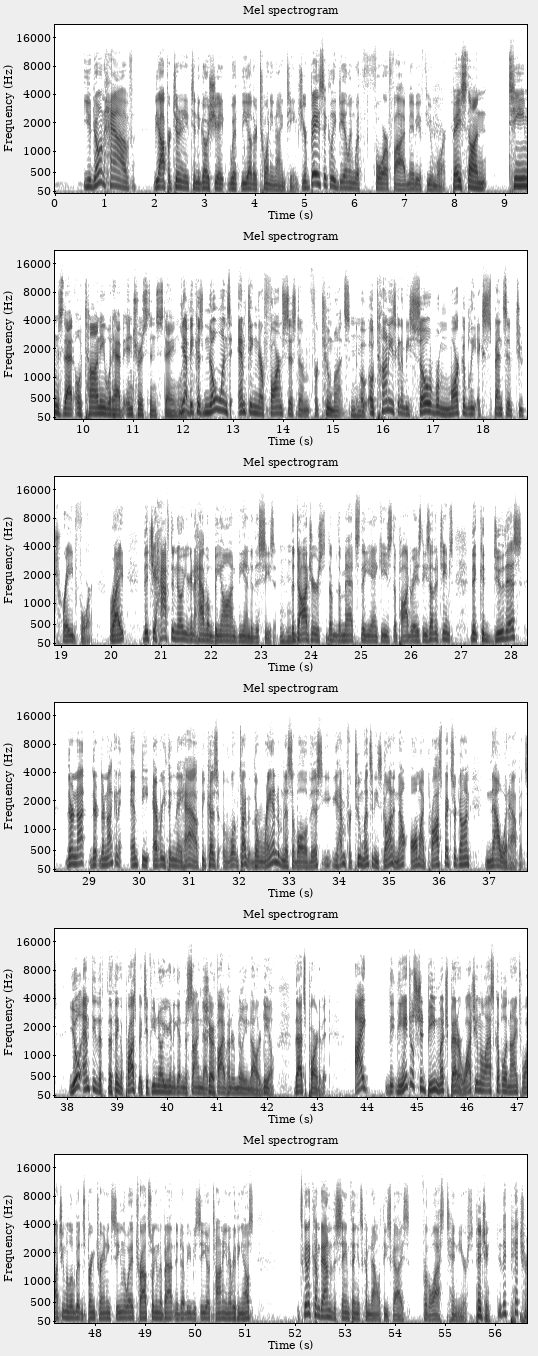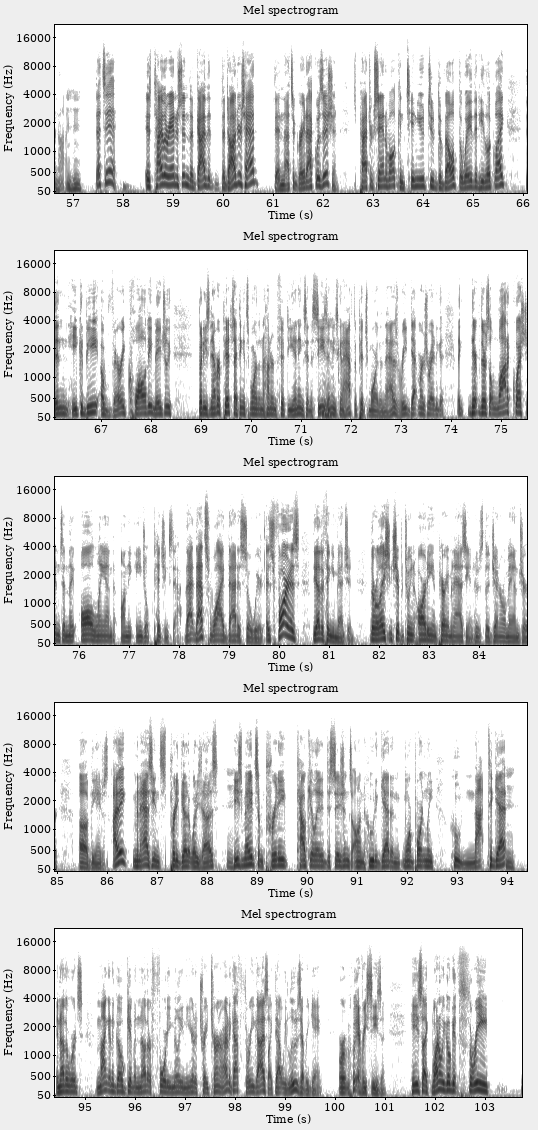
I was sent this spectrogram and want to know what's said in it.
you don't have the opportunity to negotiate with the other 29 teams. You're basically dealing with four or five, maybe a few more. based on teams that Ohtani would have interest in staying with. Yeah, because no one's emptying their farm system for two months. Mm-hmm. O- Ohtani is going to be so remarkably expensive to trade for, right? That you have to know you're going to have him beyond the end of this season. Mm-hmm. The Dodgers, the the Mets, the Yankees, the Padres, these other teams that could do this. They're not. They're, they're not going to empty everything they have because of what we've talked about. The randomness of all of this. You, you have him for two months and he's gone, and now all my prospects are gone. Now what happens? You'll empty the, the thing of prospects if you know you're going to get him to sign that Sure. five hundred million dollar deal. That's part of it. I the, the Angels should be much better. Watching them the last couple of nights, watching them a little bit in spring training, seeing the way Trout swinging the bat in the WBC, Ohtani, and everything else. It's going to come down to the same thing. It's come down with these guys for the last ten years. pitching. Do they pitch or not? Mm-hmm. That's it. Is Tyler Anderson the guy that the Dodgers had? Then that's a great acquisition. Does Patrick Sandoval continue to develop the way that he looked like? Then he could be a very quality major league. But he's never pitched. I think it's more than 150 innings in a season. Hmm. He's going to have to pitch more than that. Is Reid Detmers ready to go? Like there, there's a lot of questions, and they all land on the Angel pitching staff. That that's why that is so weird. As far as the other thing you mentioned, the relationship between Artie and Perry Minasian, who's the general manager of the Angels. I think Minasian's pretty good at what he does. Hmm. He's made some pretty calculated decisions on who to get and more importantly, who not to get. Hmm. In other words, I'm not going to go give another 40 million a year to Trea Turner. I already got three guys like that. We lose every game or every season. He's like, why don't we go get three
